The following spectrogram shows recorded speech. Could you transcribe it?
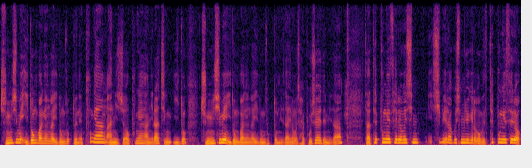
중심의 이동 방향과 이동 속도네요. 풍향 아니죠. 풍향 아니라 지금 이동 중심의 이동 방향과 이동 속도입니다. 이런 거 잘 보셔야 됩니다. 자, 태풍의 세력은 10, 10 이라고 16이라고 보면서 태풍의 세력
